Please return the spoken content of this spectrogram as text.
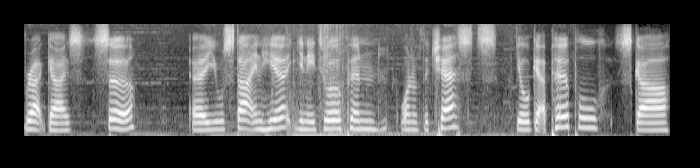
Right guys, so uh, you will start in here. You need to open one of the chests. You'll get a purple scar,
